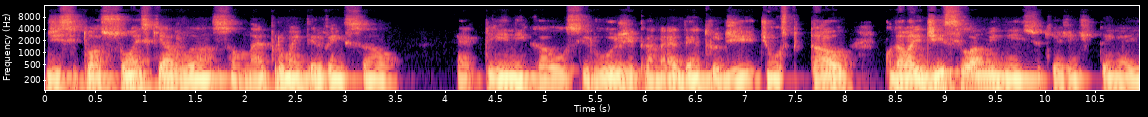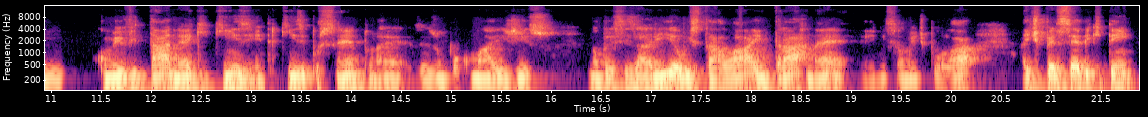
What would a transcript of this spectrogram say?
de situações que avançam né, para uma intervenção é, clínica ou cirúrgica, né, dentro de, de um hospital, quando ela disse lá no início que a gente tem aí como evitar, né, que 15, entre 15%, né, às vezes um pouco mais disso, não precisaria estar lá, entrar, né, inicialmente por lá, a gente percebe que tem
